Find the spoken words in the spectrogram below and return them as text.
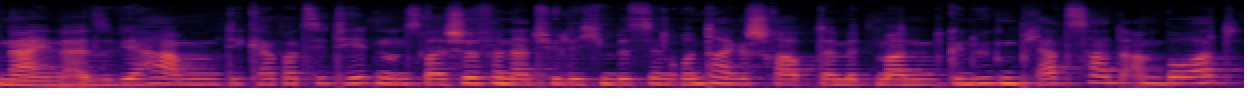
Nein, also wir haben die Kapazitäten unserer Schiffe natürlich ein bisschen runtergeschraubt, damit man genügend Platz hat an Bord.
